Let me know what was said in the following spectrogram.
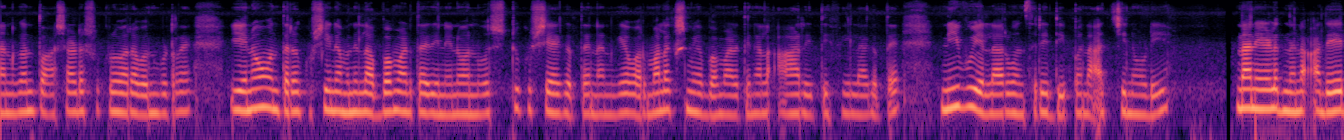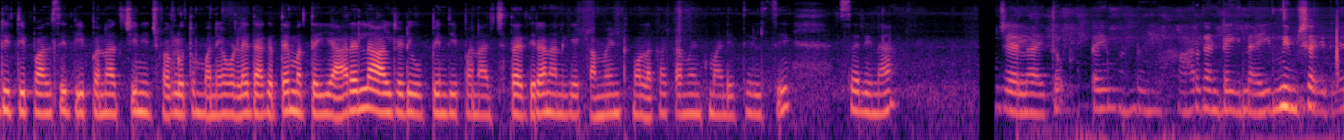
ನನಗಂತೂ ಆಷಾಢ, ಶುಕ್ರವಾರ ಬಂದುಬಿಟ್ರೆ ಏನೋ ಒಂಥರ ಖುಷಿ. ನಮ್ಮ ಮನೇಲಿ ಹಬ್ಬ ಮಾಡ್ತಾಯಿದ್ದೀನೇನೋ ಅನ್ನುವಷ್ಟು ಖುಷಿಯಾಗುತ್ತೆ ನನಗೆ ವರಮಹಾಲಕ್ಷ್ಮಿ ಹಬ್ಬ ಮಾಡ್ತೀನಲ್ಲ, ಆ ರೀತಿ ಫೀಲ್ ಆಗುತ್ತೆ. ನೀವು ಎಲ್ಲರೂ ಒಂದ್ಸರಿ ದೀಪನ ಹಚ್ಚಿ ನೋಡಿ. ನಾನು ಹೇಳಿದ್ನಲ್ಲ, ಅದೇ ರೀತಿ ಪಾಲಿಸಿ ದೀಪನ ಹಚ್ಚಿ ನಿಜವಾಗ್ಲೂ ತುಂಬಾ ಒಳ್ಳೆಯದಾಗುತ್ತೆ ಮತ್ತು ಯಾರೆಲ್ಲ ಆಲ್ರೆಡಿ ಉಪ್ಪಿನ ದೀಪನ ಹಚ್ತಾ ಇದ್ದೀರಾ, ನನಗೆ ಕಮೆಂಟ್ ಮೂಲಕ ಕಮೆಂಟ್ ಮಾಡಿ ತಿಳಿಸಿ. ಸರಿನಾ? ಪೂಜೆ ಎಲ್ಲ ಆಯಿತು. ಟೈಮ್ ಒಂದು ಆರು ಗಂಟೆಗಿಂತ ಐದು ನಿಮಿಷ ಇದೆ.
